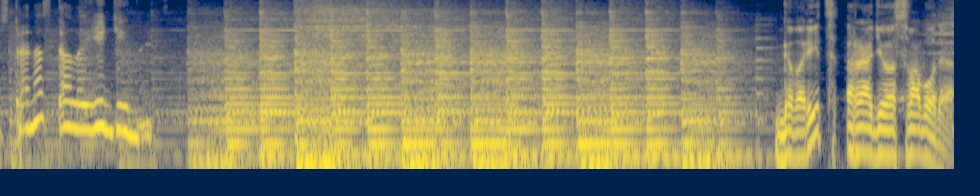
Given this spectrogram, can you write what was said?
Страна стала единой. Говорит Радио Свобода.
